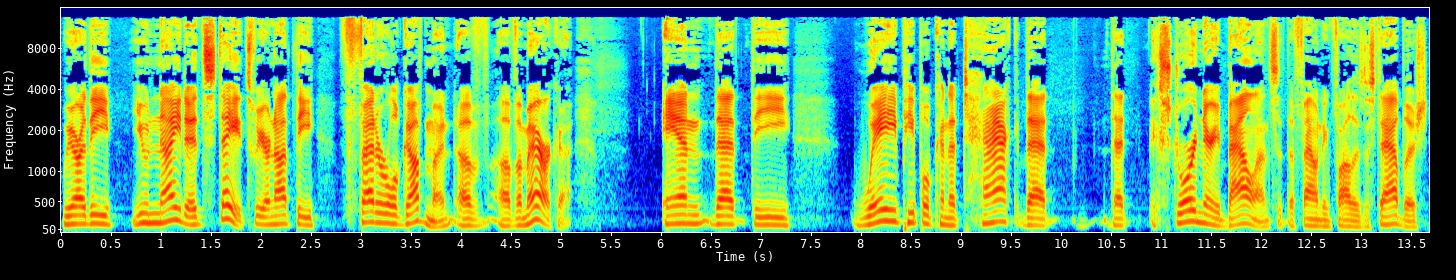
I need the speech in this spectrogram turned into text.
We are the United States. We are not the federal government of, of America. And that the way people can attack that that extraordinary balance that the founding fathers established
